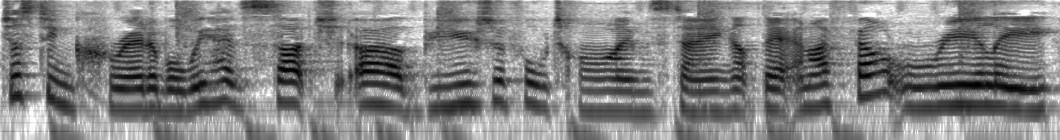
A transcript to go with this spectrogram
Just incredible. We had such a beautiful time staying up there, and I felt really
